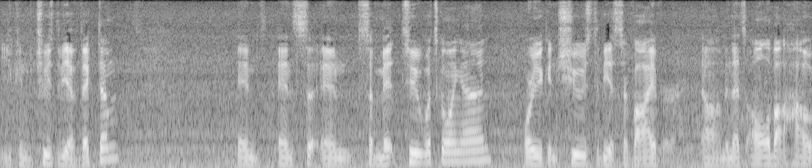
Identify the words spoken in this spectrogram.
You can choose to be a victim and and and submit to what's going on, or you can choose to be a survivor. Um, and that's all about how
